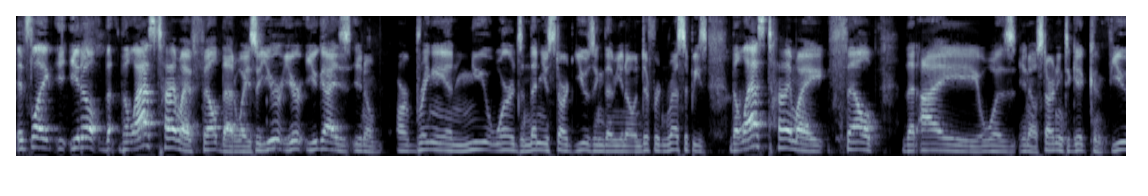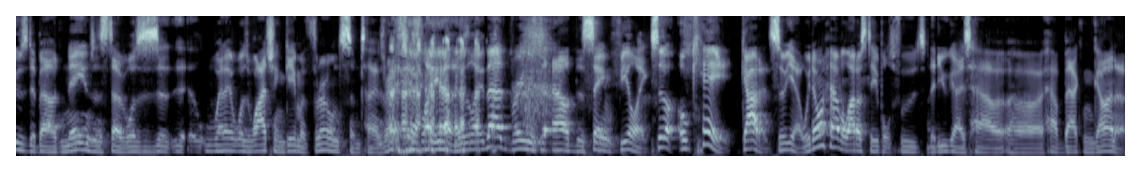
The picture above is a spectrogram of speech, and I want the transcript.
it's like you know the, the last time I felt that way. So you're you're you guys you know are bringing in new words and then you start using them you know in different recipes. The last time I felt that I was you know starting to get confused about names and stuff was uh, when I was watching Game of Thrones sometimes, right? It's like yeah, it's like that brings out the same feeling. So okay, got it. So yeah, we don't have a lot of staples foods that you guys have uh, have back in Ghana,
